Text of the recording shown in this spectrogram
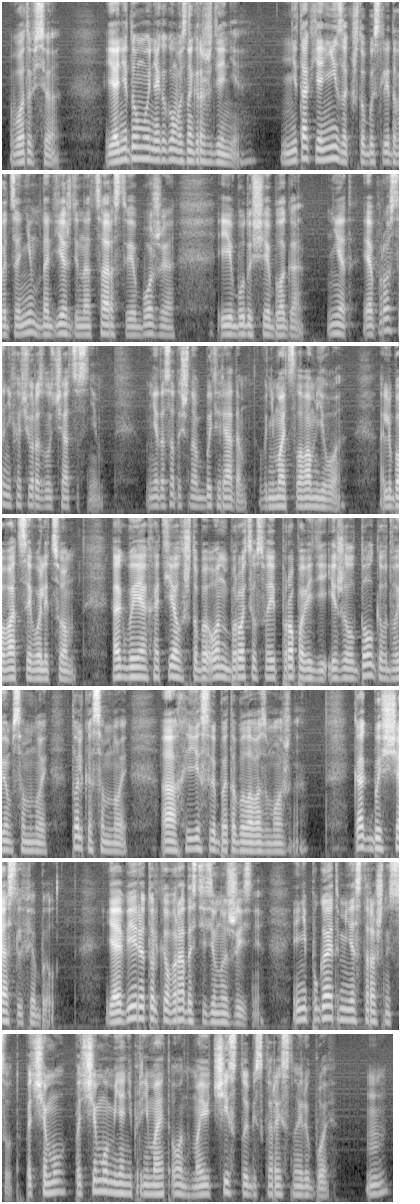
Вот и все. Я не думаю ни о каком вознаграждении. Не так я низок, чтобы следовать за ним в надежде на Царствие Божие и будущее блага. Нет, я просто не хочу разлучаться с ним. Мне достаточно быть рядом, внимать словам его, любоваться его лицом. Как бы я хотел, чтобы он бросил свои проповеди и жил долго вдвоем со мной, только со мной. Ах, если бы это было возможно. Как бы счастлив я был. Я верю только в радости земной жизни. И не пугает меня страшный суд. Почему? Почему меня не принимает он, мою чистую бескорыстную любовь? М?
